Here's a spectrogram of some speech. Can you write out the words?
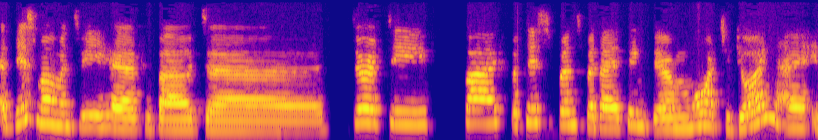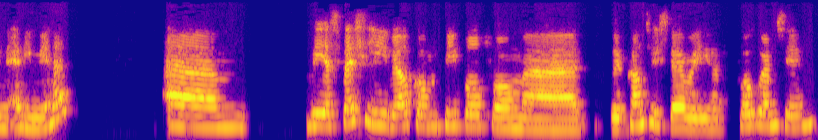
at this moment, we have about uh, 35 participants, but I think there are more to join uh, in any minute. Um, we especially welcome people from uh, the countries that we have programs in,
